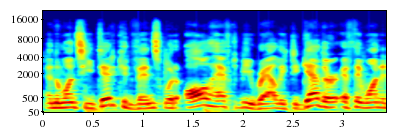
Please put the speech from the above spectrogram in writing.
and the ones he did convince would all have to be rallied together if they wanted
